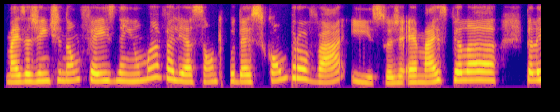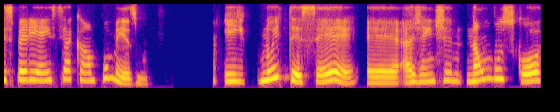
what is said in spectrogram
Mas a gente não fez nenhuma avaliação que pudesse comprovar isso. É mais pela, pela experiência a campo mesmo. E no ITC, é, a gente não buscou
